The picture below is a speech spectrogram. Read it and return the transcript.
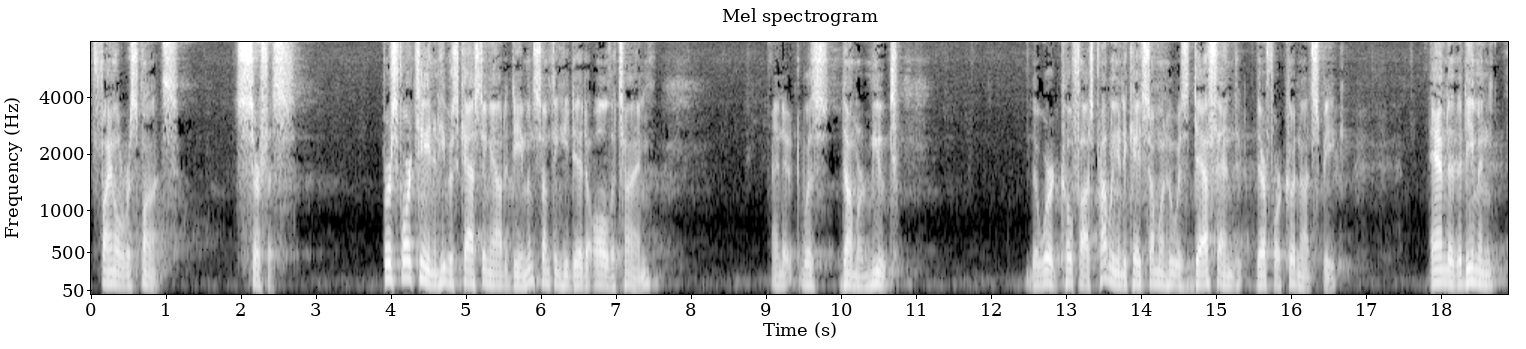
final response surface. Verse 14, and he was casting out a demon, something he did all the time, and it was dumb or mute. The word kophos probably indicates someone who was deaf and therefore could not speak. And the demon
